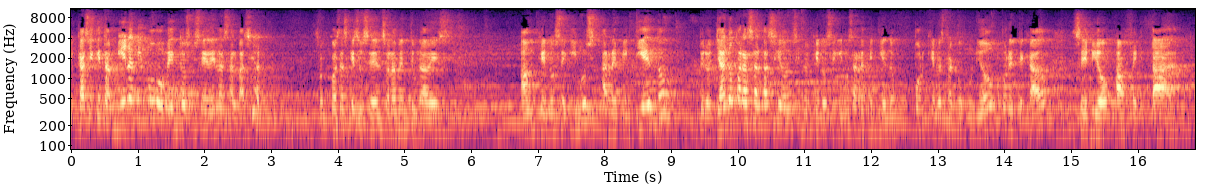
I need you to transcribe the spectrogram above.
Y casi que también al mismo momento sucede la salvación. Son cosas que suceden solamente una vez. Aunque nos seguimos arrepintiendo pero ya no para salvación, sino que nos seguimos arrepintiendo porque nuestra comunión por el pecado se vio afectada.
